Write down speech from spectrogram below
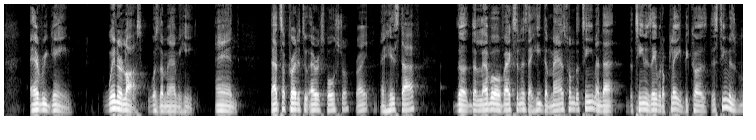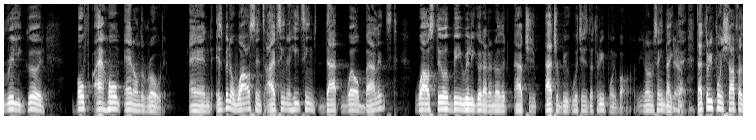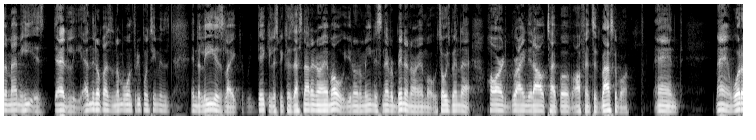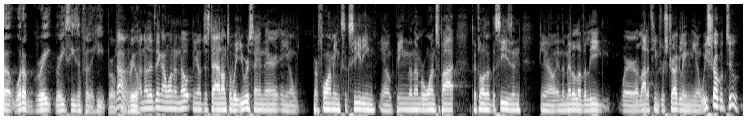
every game, win or loss, was the Miami Heat. And that's a credit to Erik Spoelstra, right? And his staff. The the level of excellence that he demands from the team and that the team is able to play because this team is really good both at home and on the road. And it's been a while since I've seen a Heat team that well balanced while still being really good at another attribute, which is the three point ball. You know what I'm saying? Like Yeah. that, that three point shot for the Miami Heat is deadly. Ending up as the number one three point team in in the league is like ridiculous because that's not in our mo. You know what I mean? It's never been in our mo. It's always been that hard, grinded out type of offensive basketball. And man, what a what a great great season for the Heat, bro. No, for real. Another thing I want to note, you know, just to add on to what you were saying there, you know, performing, succeeding, you know, being the number one spot to close out the season, you know, in the middle of a league where a lot of teams were struggling, you know, we struggled too.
